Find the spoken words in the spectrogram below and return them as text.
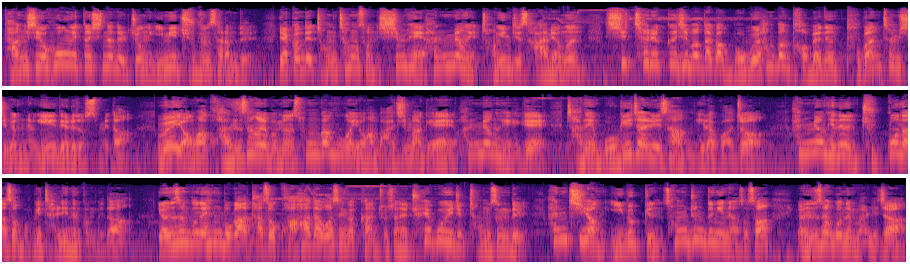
당시에 호응했던 신하들 중 이미 죽은 사람들 예컨대 정 창손, 심해, 한명의, 정인지 4명은 시체를 끄집어다가 목을 한 번 더 베는 부관참시 명령이 내려졌습니다. 왜 영화 관상을 보면 송강호가 영화 마지막에 한명회에게 자네 목이 잘릴 상이라고 하죠. 한명회는 죽고 나서 목이 잘리는 겁니다. 연산군의 행보가 다소 과하다고 생각한 조선의 최고위직 정승들 한치형, 이급균, 성준 등이 나서서 연산군을 말리자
